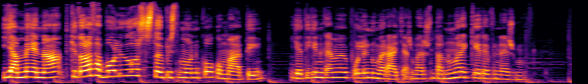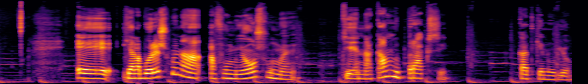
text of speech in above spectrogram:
Για μένα, και τώρα θα μπω λίγο στο επιστημονικό κομμάτι, γιατί γενικά είμαι πολύ νουμεράκια. Μου αρέσουν τα νούμερα και οι ερευνές μου. Ε, για να μπορέσουμε να αφομοιώσουμε και να κάνουμε πράξη κάτι καινούριο,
